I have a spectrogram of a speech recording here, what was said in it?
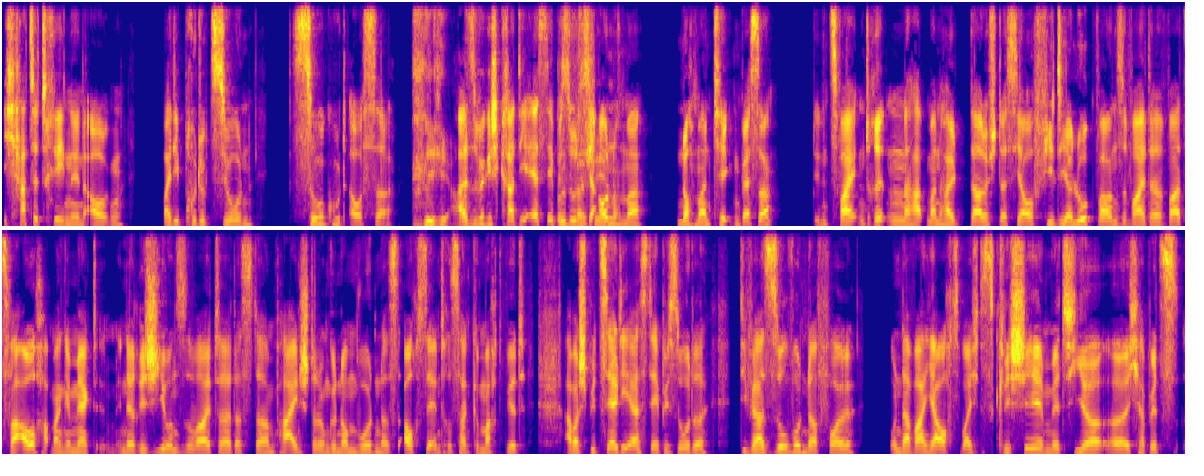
ich hatte Tränen in den Augen, weil die Produktion so gut aussah. ja. Also wirklich gerade die erste Episode ist ja auch Unverschämt. noch mal, noch mal einen Ticken besser. Den zweiten, dritten hat man halt dadurch, dass ja auch viel Dialog war und so weiter, war zwar auch, hat man gemerkt in der Regie und so weiter, dass da ein paar Einstellungen genommen wurden, dass es auch sehr interessant gemacht wird. Aber speziell die erste Episode, die war so wundervoll. Und da war ja auch zum Beispiel das Klischee mit hier, äh, ich habe jetzt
